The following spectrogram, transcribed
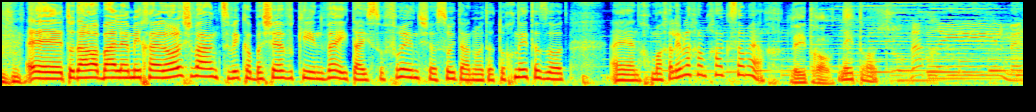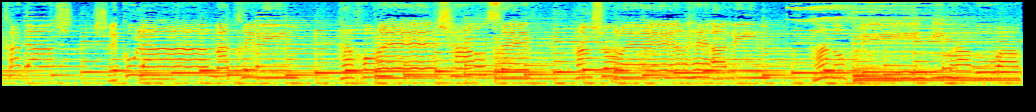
אה, תודה רבה למיכאל אולשוונג, צביקה בשבקין ואיתי סופרין, שעשו איתנו את התוכנית הזאת. אה, אנחנו מאחלים לכם חג שמח. להתראות. להתראות. מחדש, שכולם מתחילים, החורש, האוסף, המשורר, האלים, הנופלים עם הרוח,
